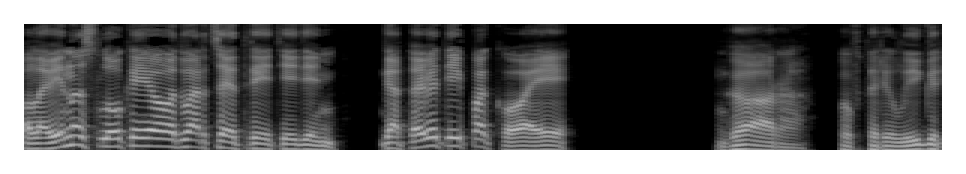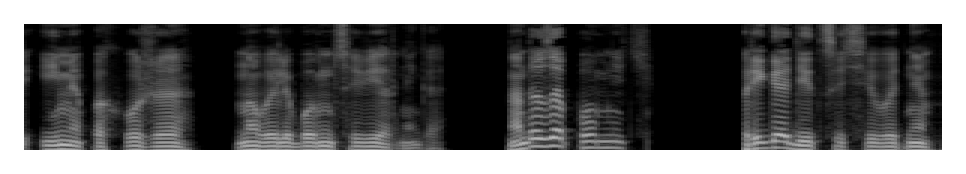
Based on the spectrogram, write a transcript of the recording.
Половина слуг ее во дворце третий день. Готовит ей покои. «Гара», — повторил Игорь имя, похоже, новой любовницы Вернига. «Надо запомнить. Пригодится сегодня».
